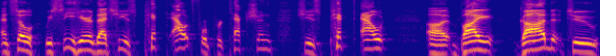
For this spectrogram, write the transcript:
And so we see here that she is picked out for protection. She is picked out uh, by God to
